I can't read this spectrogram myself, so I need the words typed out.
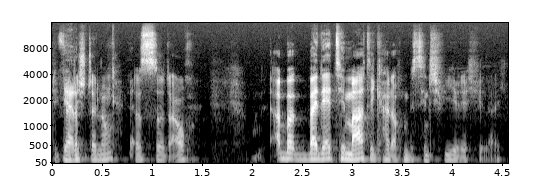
die Ja, Fertigstellung. das ist halt auch. Aber bei der Thematik halt auch ein bisschen schwierig, vielleicht.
